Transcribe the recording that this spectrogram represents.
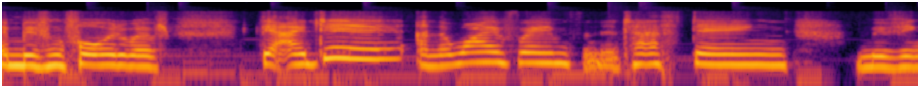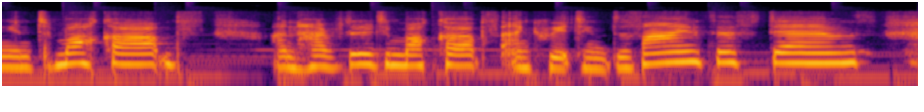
and moving forward with the idea and the wireframes and the testing, moving into mock-ups and high fidelity mock-ups and creating design systems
